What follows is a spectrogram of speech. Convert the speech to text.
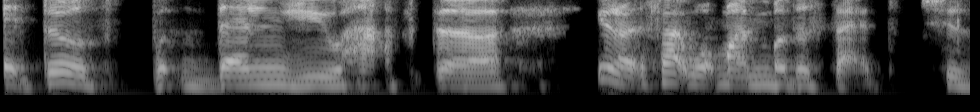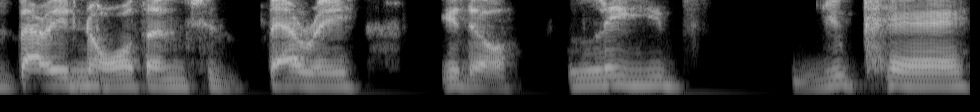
It does. But then you have to, you know, it's like what my mother said. She's very northern. She's very, you know, Leeds, UK.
